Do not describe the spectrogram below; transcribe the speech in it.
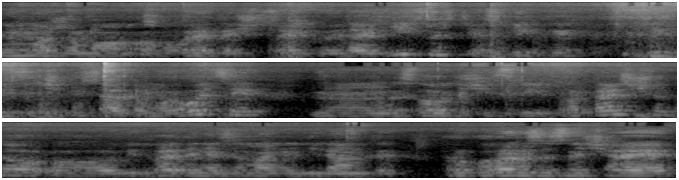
не можемо говорити, що це відповідає дійсності, оскільки в 2010 році, висловлюючи свій протест щодо відведення земельної ділянки, прокурор зазначає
